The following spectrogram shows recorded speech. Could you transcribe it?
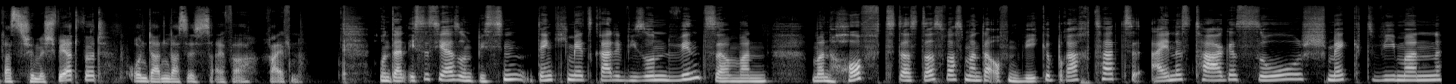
dass es schön beschwert wird und dann lasse ich es einfach reifen. Und dann ist es ja so ein bisschen, denke ich mir jetzt gerade, wie so ein Winzer. Man, man hofft, dass das, was man da auf den Weg gebracht hat, eines Tages so schmeckt, wie man,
